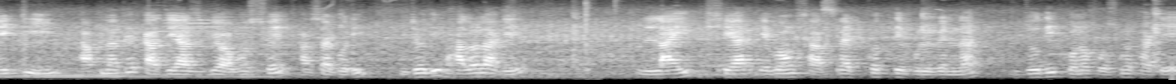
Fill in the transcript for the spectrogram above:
এটি আপনাদের কাজে আসবে অবশ্যই, আশা করি। যদি ভালো লাগে লাইক শেয়ার এবং সাবস্ক্রাইব করতে ভুলবেন না। যদি কোনো প্রশ্ন থাকে,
